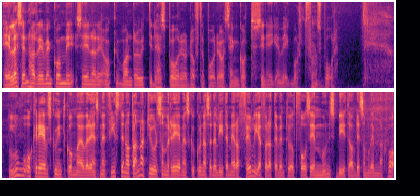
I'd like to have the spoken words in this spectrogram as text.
Eller sen har reven kommit senare och vandrat ut i det här spåret och doftat på det och sen gått sin egen väg bort från mm. spåret. Lo och rev skulle inte komma överens, men finns det något annat djur som reven skulle kunna så lite mera följa för att eventuellt få sig en munsbit av det som lämnar kvar?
